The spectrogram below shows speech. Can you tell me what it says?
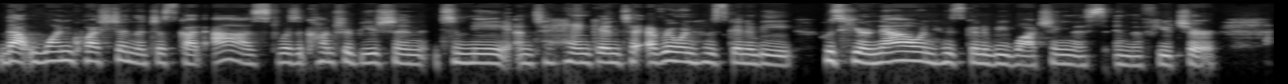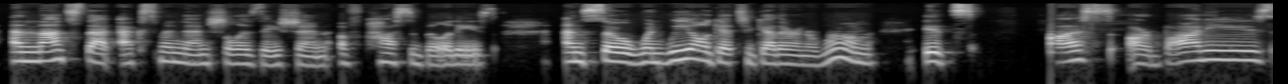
that one question that just got asked was a contribution to me and to Hank and to everyone who's going to be who's here now and who's going to be watching this in the future. And that's that exponentialization of possibilities. And so when we all get together in a room, it's us, our bodies,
